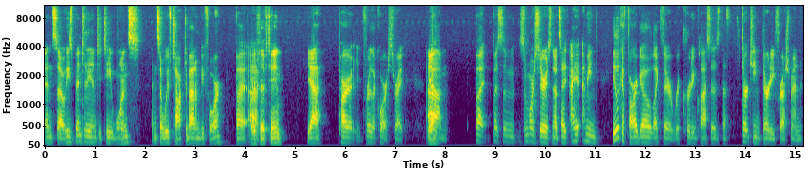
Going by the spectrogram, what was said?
and so he's been to the NTT once, and so we've talked about him before, but uh, 15. yeah, Part for the course, right? Yeah. Um, but but some some more serious notes. I, I I mean, you look at Fargo, like their recruiting classes, the thirteen thirty freshman,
